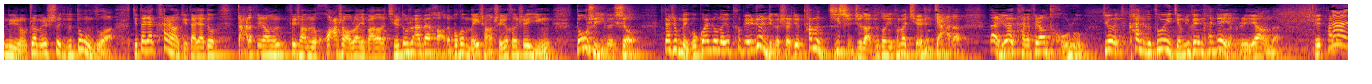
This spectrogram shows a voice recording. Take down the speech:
那种专门设计的动作，就大家看上去大家都打得非常非常的花哨，乱七八糟的，其实都是安排好的，包括每场谁和谁赢都是一个秀。但是美国观众呢又特别认这个事儿，就是他们即使知道这东西他妈全是假的，但是永远看得非常投入，就看这个综艺节目就跟看电影是一样的。所以他那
